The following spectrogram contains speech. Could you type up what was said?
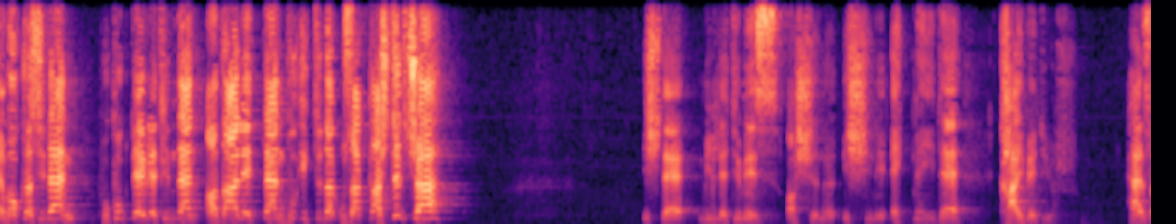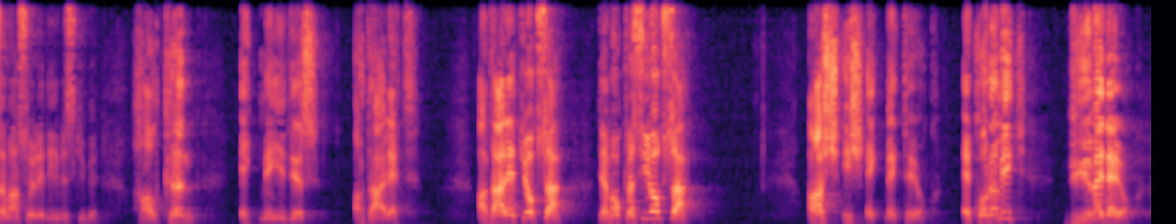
demokrasiden, hukuk devletinden, adaletten bu iktidar uzaklaştıkça işte milletimiz aşını, işini, ekmeği de kaybediyor. Her zaman söylediğimiz gibi halkın ekmeğidir adalet. Adalet yoksa, demokrasi yoksa aş, iş, ekmek de yok. Ekonomik büyüme de yok.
